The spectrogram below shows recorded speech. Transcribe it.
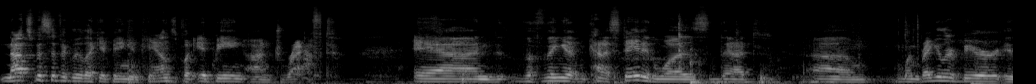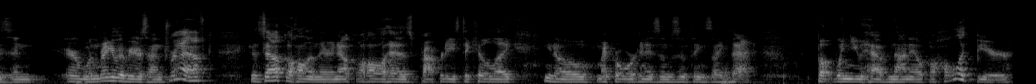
not specifically like it being in cans but it being on draft. And the thing it kind of stated was that um, when regular beer is in or when regular beer is on draft there's alcohol in there and alcohol has properties to kill like you know microorganisms and things like that. But when you have non-alcoholic beer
